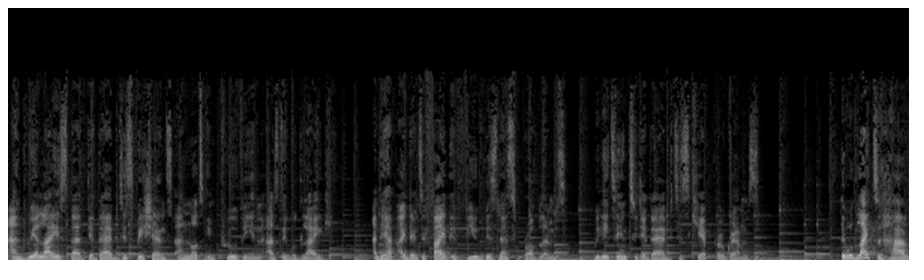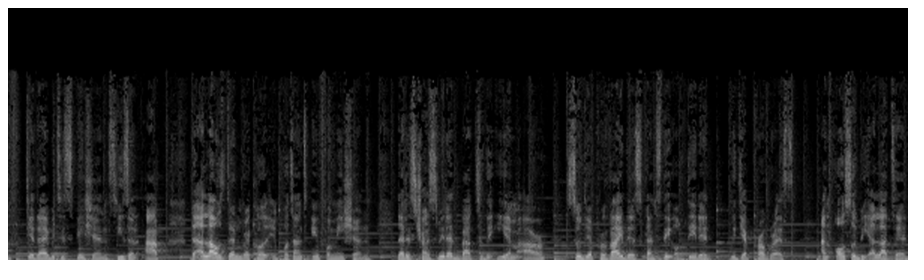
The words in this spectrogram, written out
and realized that their diabetes patients are not improving as they would like, and they have identified a few business problems relating to their diabetes care programs. They would like to have their diabetes patients use an app that allows them record important information that is transmitted back to the EMR so their providers can stay updated with their progress and also be alerted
